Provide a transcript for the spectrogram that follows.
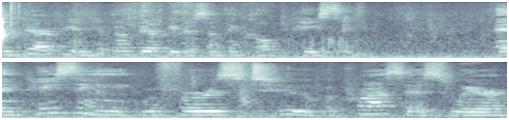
in therapy, and hypnotherapy, there's something called pacing. And pacing refers to a process where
